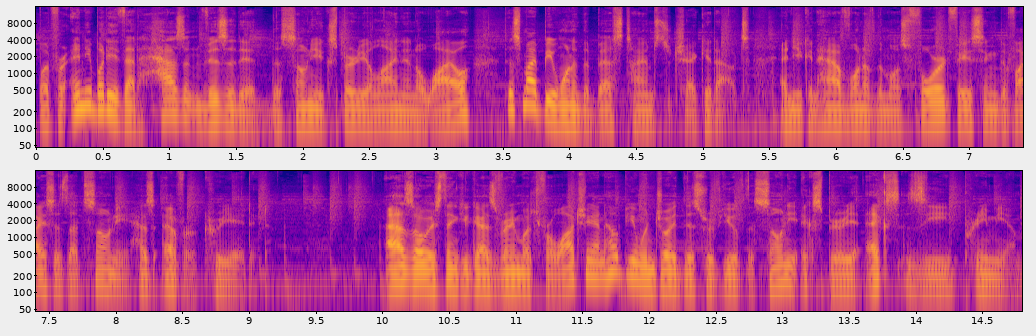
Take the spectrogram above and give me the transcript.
But for anybody that hasn't visited the Sony Xperia line in a while, this might be one of the best times to check it out, and you can have one of the most forward-facing devices that Sony has ever created. As always, thank you guys very much for watching and hope you enjoyed this review of the Sony Xperia XZ Premium.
